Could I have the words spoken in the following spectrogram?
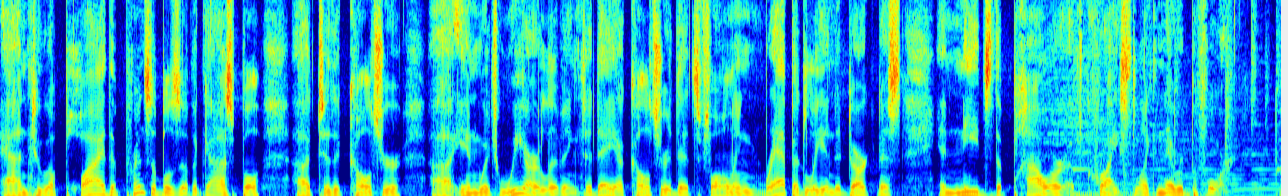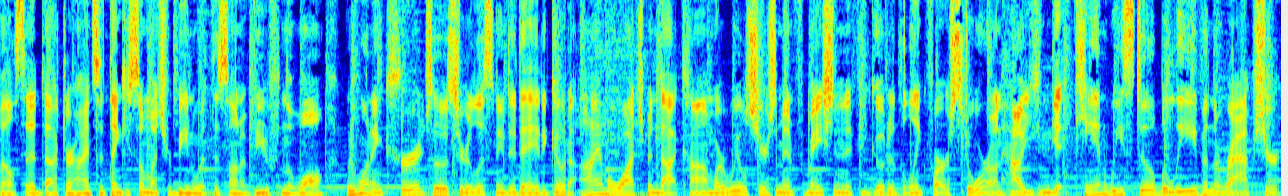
and to apply the principles of the gospel uh, to the culture uh, in which we are living today, a culture that's falling rapidly into darkness and needs the power of Christ like never before. Well said, Dr. Hindson. Thank you so much for being with us on A View from the Wall. We want to encourage those who are listening today to go to iamawatchman.com where we will share some information if you go to the link for our store on how you can get Can We Still Believe in the Rapture?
